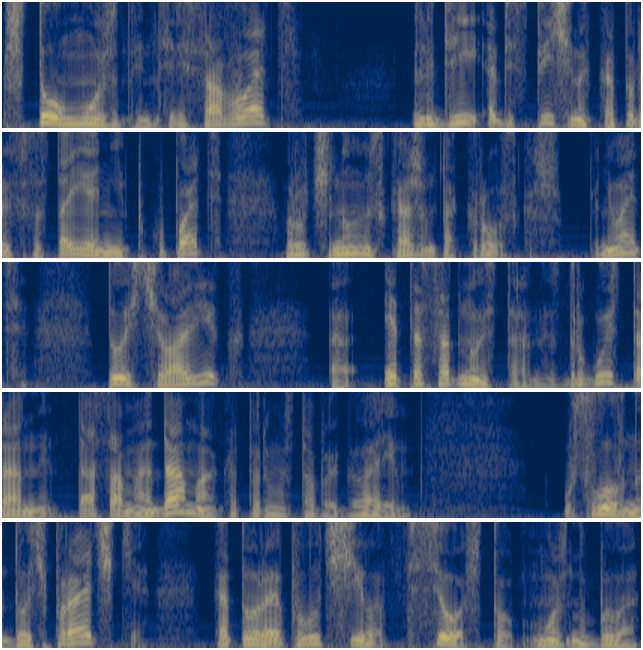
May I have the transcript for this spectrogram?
что может интересовать людей обеспеченных, которые в состоянии покупать ручную, скажем так, роскошь. Понимаете? То есть человек э, это с одной стороны. С другой стороны, та самая дама, о которой мы с тобой говорим, условно дочь прачки, которая получила все, что можно было,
